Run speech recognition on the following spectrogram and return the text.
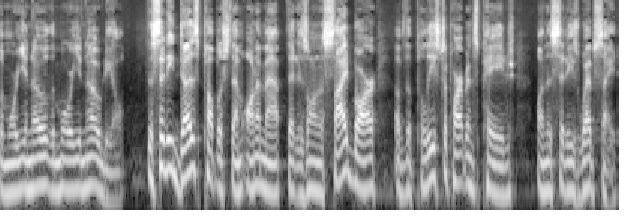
the more you know, the more you know deal. The city does publish them on a map that is on a sidebar of the police department's page on the city's website.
